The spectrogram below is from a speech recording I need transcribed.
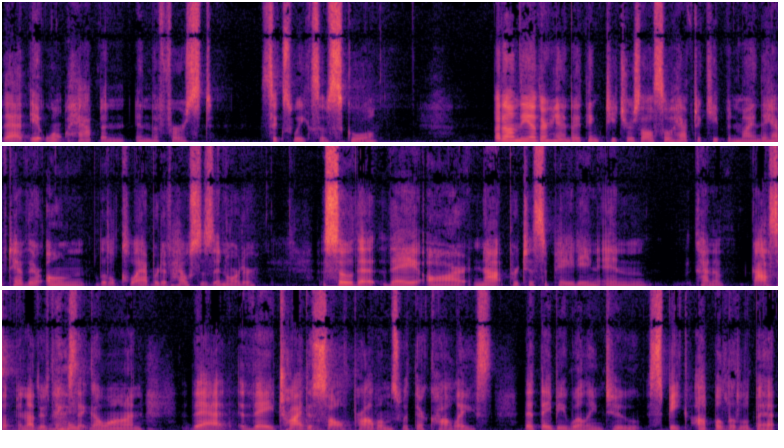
that it won't happen in the first six weeks of school. But on the other hand, I think teachers also have to keep in mind they have to have their own little collaborative houses in order so that they are not participating in kind of gossip and other things right. that go on, that they try to solve problems with their colleagues, that they be willing to speak up a little bit,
